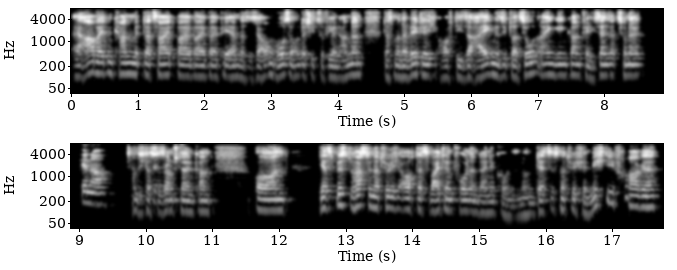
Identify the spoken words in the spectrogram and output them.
erarbeiten kann mit der Zeit bei, bei, bei PM. Das ist ja auch ein großer Unterschied zu vielen anderen, dass man da wirklich auf diese eigene Situation eingehen kann, finde ich sensationell. Genau. Und sich das zusammenstellen kann. Und Jetzt bist du, hast du natürlich auch das weiterempfohlen an deine Kunden. Und das ist natürlich für mich die Frage,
